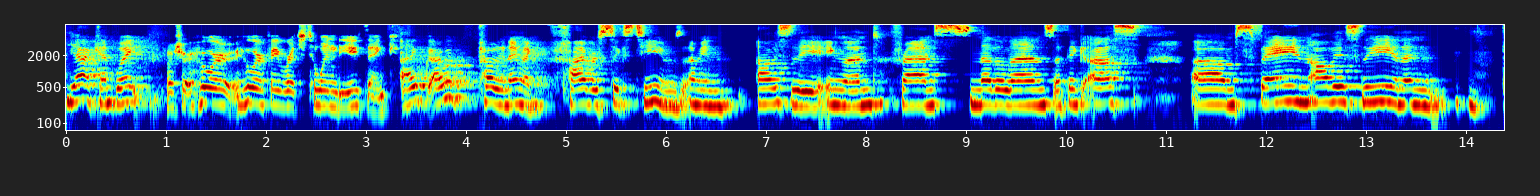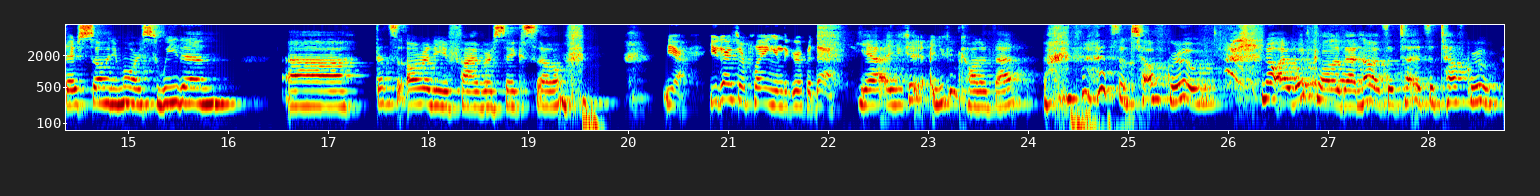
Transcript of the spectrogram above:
yeah, I can't wait. For sure. Who are who are favorites to win? Do you think? I I would probably name like five or six teams. I mean, obviously England, France, Netherlands. I think us. Um, Spain, obviously, and then there's so many more. Sweden, uh, that's already five or six. So. Yeah, you guys are playing in the group of death. Yeah, you can you can call it that. it's a tough group. No, I would call it that. No, it's a t- it's a tough group.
